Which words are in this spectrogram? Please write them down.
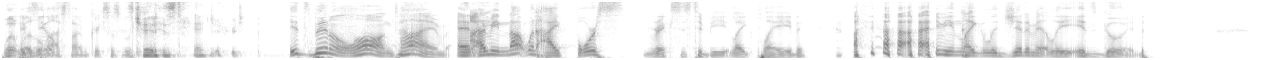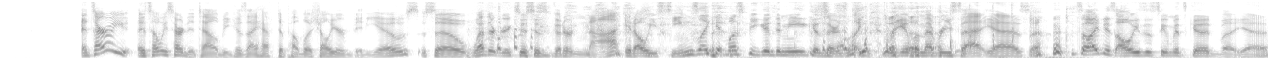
When It was the last time Grixis was good in standard? It's been a long time, and I, I- mean, not when I force Grixis to be like played. I mean, like, legitimately, it's good. It's already it's always hard to tell because I have to publish all your videos. So whether Grixis is good or not, it always seems like it must be good to me because there's like three of them every set. Yeah, so so I just always assume it's good. But yeah,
